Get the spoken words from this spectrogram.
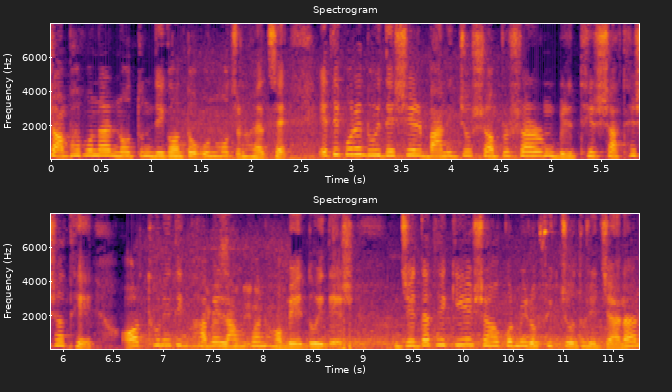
সম্ভাবনার নতুন দিগন্ত উন্মোচন হয়েছে। এতে করে দুই দেশের বাণিজ্য সম্প্রসারণ বৃদ্ধির সাথে সাথে অর্থনৈতিকভাবে লাভবান হবে দুই দেশ। জেদ্দা থেকে সহকর্মী রফিক চৌধুরী জানান,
